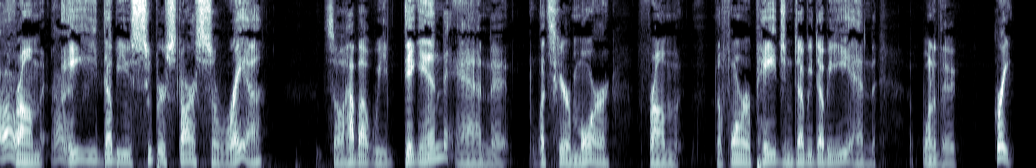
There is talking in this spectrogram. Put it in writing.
Oh, from all right. AEW superstar Saraya. So how about we dig in and uh, let's hear more from the former Paige in WWE and one of the great,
